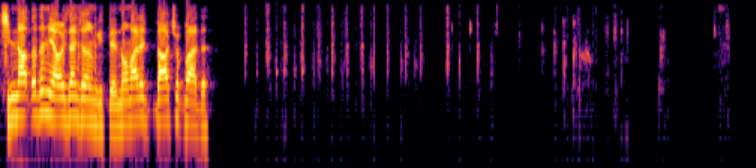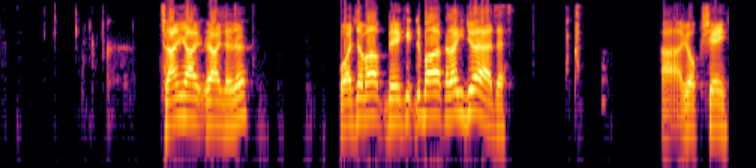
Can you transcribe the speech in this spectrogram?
şimdi atladım ya o yüzden canım gitti. Normalde daha çok vardı. Tren yay- yayları. Bu acaba bereketli bağa kadar gidiyor herhalde. Aa yok şey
